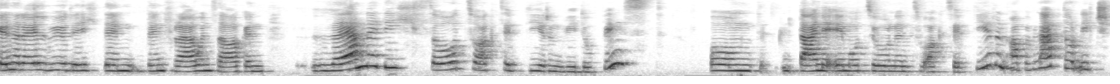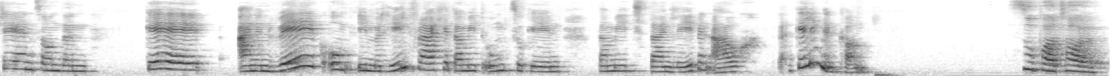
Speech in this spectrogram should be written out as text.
generell würde ich den, den Frauen sagen, lerne dich so zu akzeptieren, wie du bist und deine Emotionen zu akzeptieren, aber bleib dort nicht stehen, sondern gehe einen Weg, um immer hilfreicher damit umzugehen, damit dein Leben auch gelingen kann. Super toll.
